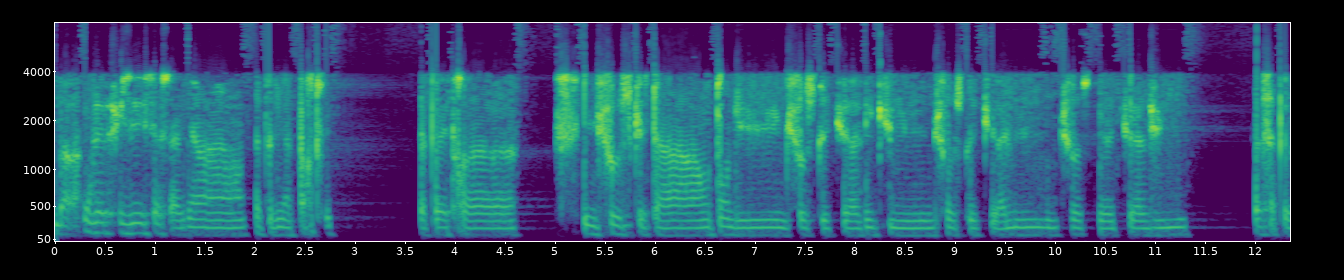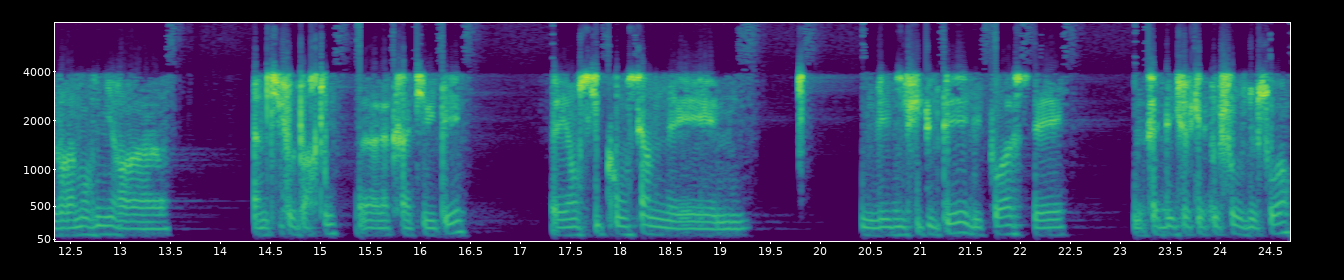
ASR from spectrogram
Bah, on l'a puisé, ça, ça vient, ça peut venir partout. Ça peut être euh, une chose que tu as entendue, une chose que tu as vécue, une chose que tu as lue, une chose que tu as vue. Ça, peut vraiment venir euh, un petit peu partout, la créativité. Et en concerne les, les difficultés, des fois, c'est le fait d'écrire quelque chose de soi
